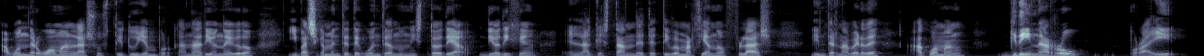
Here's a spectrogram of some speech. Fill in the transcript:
A Wonder Woman la sustituyen por Canario Negro y básicamente te cuentan una historia de origen en la que están Detective Marciano, Flash, Linterna Verde, Aquaman, Green Arrow, por ahí.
